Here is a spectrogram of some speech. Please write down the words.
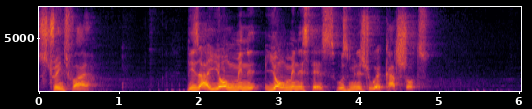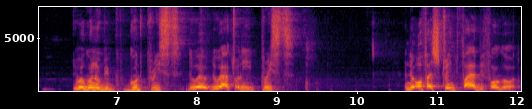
strange fire. These are young, mini- young ministers whose ministry were cut short. They were going to be good priests. They were, they were actually priests. And they offered strange fire before God.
